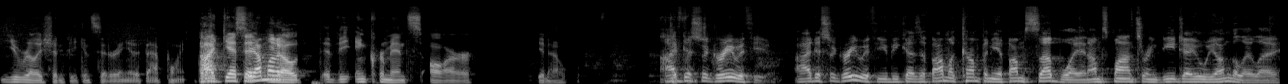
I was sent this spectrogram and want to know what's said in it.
you really shouldn't be considering it at that point. But I I- get see, that I'm gonna- you know the increments are, you know, I disagree with you. I disagree with you because if I'm a company, if I'm Subway and I'm sponsoring DJ Uiagalelei,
